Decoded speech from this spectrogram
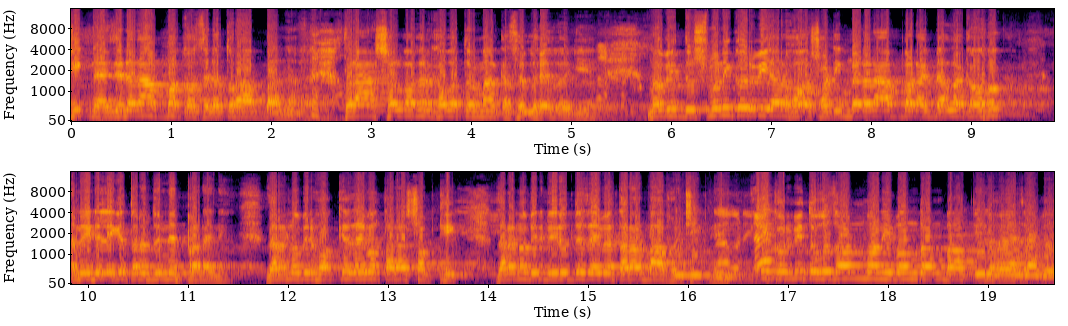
ঠিক নাই, যেটা আব্বা কয়, সেটা তোর আব্বা না। তোর আসল বাপের খবর তোর মার কাছে লয়ে লগিয়ে নবীর দুশ্মনী করবি আর হ, সঠিক বেটার আব্বা ডাকবে, আল্লাহ কহ আমি এটা লিখে তোরা দুর্নীত পাঠাইনি। যারা নবীর পক্ষে যাইব, তারা সব ঠিক। যারা নবীর বিরুদ্ধে যাইবে তারা বাপ হই ঠিক নেই। কি করবি তো জন্ম নিবন্ধন বাতিল হয়ে যাবে।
